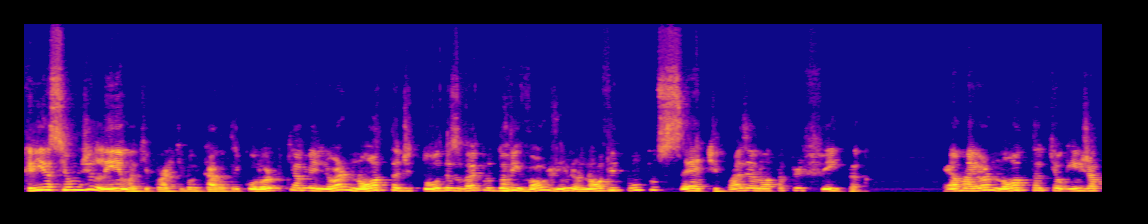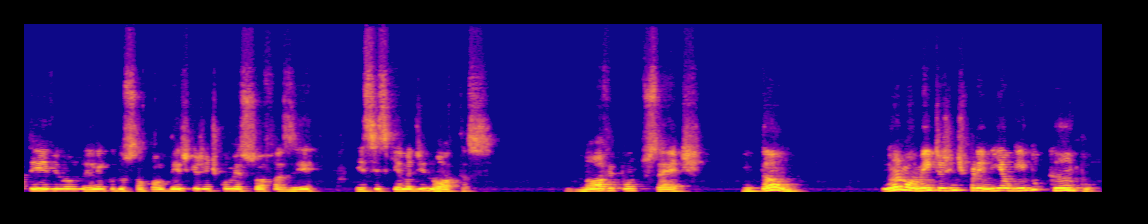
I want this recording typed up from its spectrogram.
cria-se um dilema aqui para a arquibancada tricolor, porque a melhor nota de todas vai para o Dorival Júnior, 9.7, quase a nota perfeita. É a maior nota que alguém já teve no elenco do São Paulo desde que a gente começou a fazer esse esquema de notas. 9.7. Então, normalmente a gente premia alguém do campo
